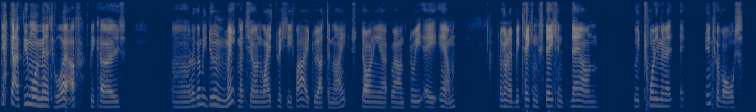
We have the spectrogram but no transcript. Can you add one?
just got a few more minutes left because uh, they're gonna be doing maintenance on Live 365 throughout the night, starting at around 3 a.m. they're going to be taking stations down with 20 minute intervals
